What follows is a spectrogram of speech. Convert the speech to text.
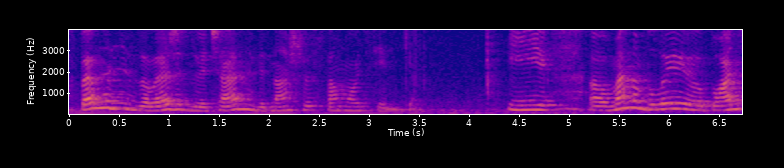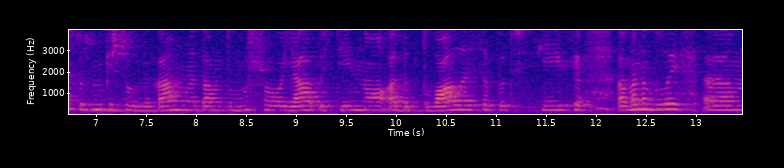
впевненість залежить, звичайно, від нашої самооцінки. І е, в мене були погані стосунки з чоловіками, там, тому що я постійно адаптувалася під всіх. Е, В мене були, ем,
